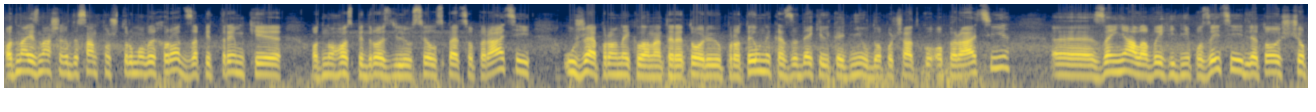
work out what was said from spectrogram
Одна із наших десантно-штурмових рот за підтримки одного з підрозділів сил спецоперацій уже проникла на територію противника за декілька днів до початку операції. е, Зайняла вигідні позиції для того, щоб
